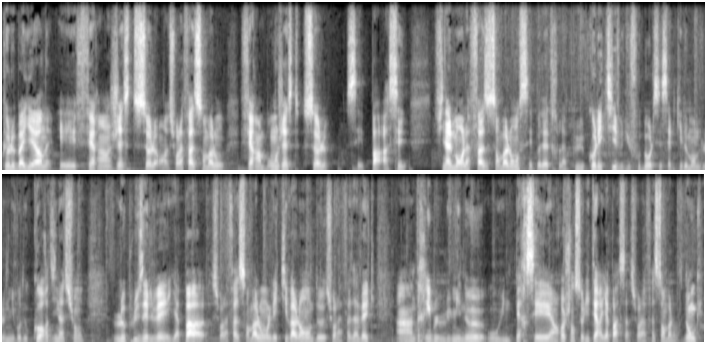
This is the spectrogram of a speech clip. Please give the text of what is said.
que le Bayern et faire un geste seul sur la phase sans ballon, faire un bon geste seul, c'est pas assez. Finalement, la phase sans ballon, c'est peut-être la plus collective du football, c'est celle qui demande le niveau de coordination le plus élevé. Il n'y a pas sur la phase sans ballon l'équivalent de sur la phase avec un dribble lumineux ou une percée, un rush en solitaire. Il n'y a pas ça sur la phase sans ballon. Donc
